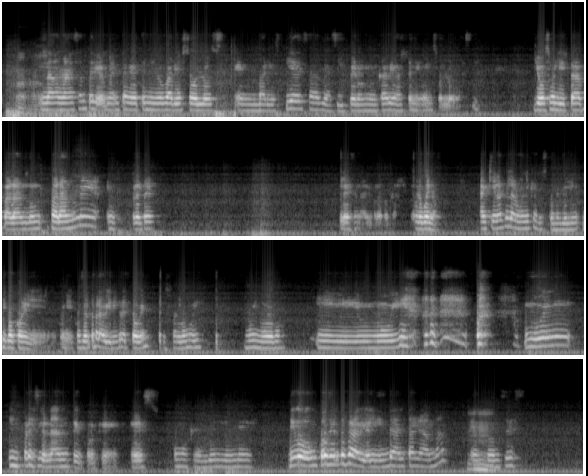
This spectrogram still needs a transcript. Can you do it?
Nada más anteriormente había tenido varios solos en varias piezas y así, pero nunca había tenido un solo así. Yo solita parando, parándome en frente del escenario para tocar. Pero bueno, aquí en la Filarmónica, pues con el digo, con el, con el concierto para violín de Beethoven, pues fue algo muy, muy nuevo y muy, muy impresionante porque es como que un violín de, digo, un concierto para violín de alta gama, entonces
